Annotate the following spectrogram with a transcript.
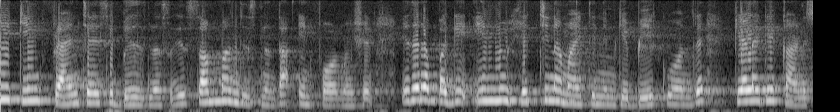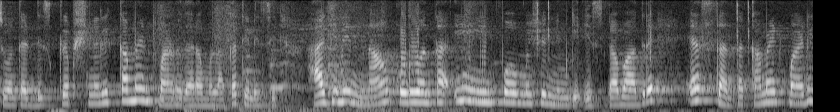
ಈ ಕಿಂಗ್ ಫ್ರ್ಯಾಂಚೈಸಿ ಬಿಸ್ನೆಸ್ಗೆ ಸಂಬಂಧಿಸಿದಂಥ ಇನ್ಫಾರ್ಮೇಷನ್. ಇದರ ಬಗ್ಗೆ ಇನ್ನೂ ಹೆಚ್ಚಿನ ಮಾಹಿತಿ ನಿಮಗೆ ಬೇಕು ಅಂದರೆ ಕೆಳಗೆ ಕಾಣಿಸುವಂಥ ಡಿಸ್ಕ್ರಿಪ್ಷನಲ್ಲಿ ಕಮೆಂಟ್ ಮಾಡೋದರ ಮೂಲಕ ತಿಳಿಸಿ. ಹಾಗೆಯೇ ನಾವು ಕೊಡುವಂಥ ಈ ಇನ್ಫಾರ್ಮೇಷನ್ ನಿಮಗೆ ಇಷ್ಟವಾದರೆ ಎಸ್ ಅಂತ ಕಮೆಂಟ್ ಮಾಡಿ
